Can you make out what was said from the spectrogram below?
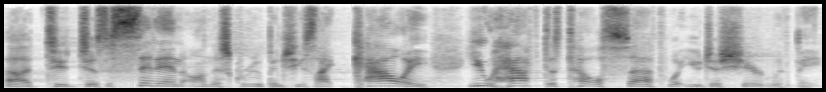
uh, to just sit in on this group. And she's like, Callie, you have to tell Seth what you just shared with me.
